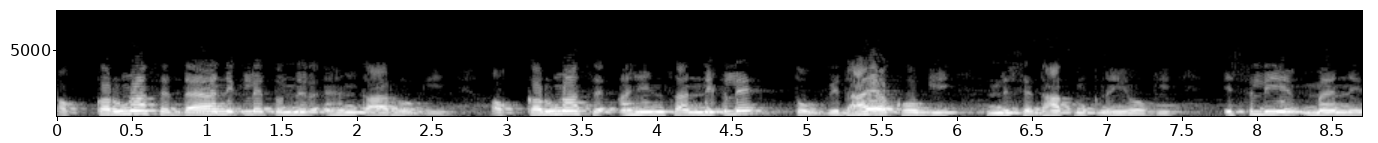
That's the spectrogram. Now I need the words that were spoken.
और करुणा से दया निकले तो निरअहकार होगी। और करुणा से अहिंसा निकले तो विधायक होगी, निषेधात्मक नहीं होगी। इसलिए मैंने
